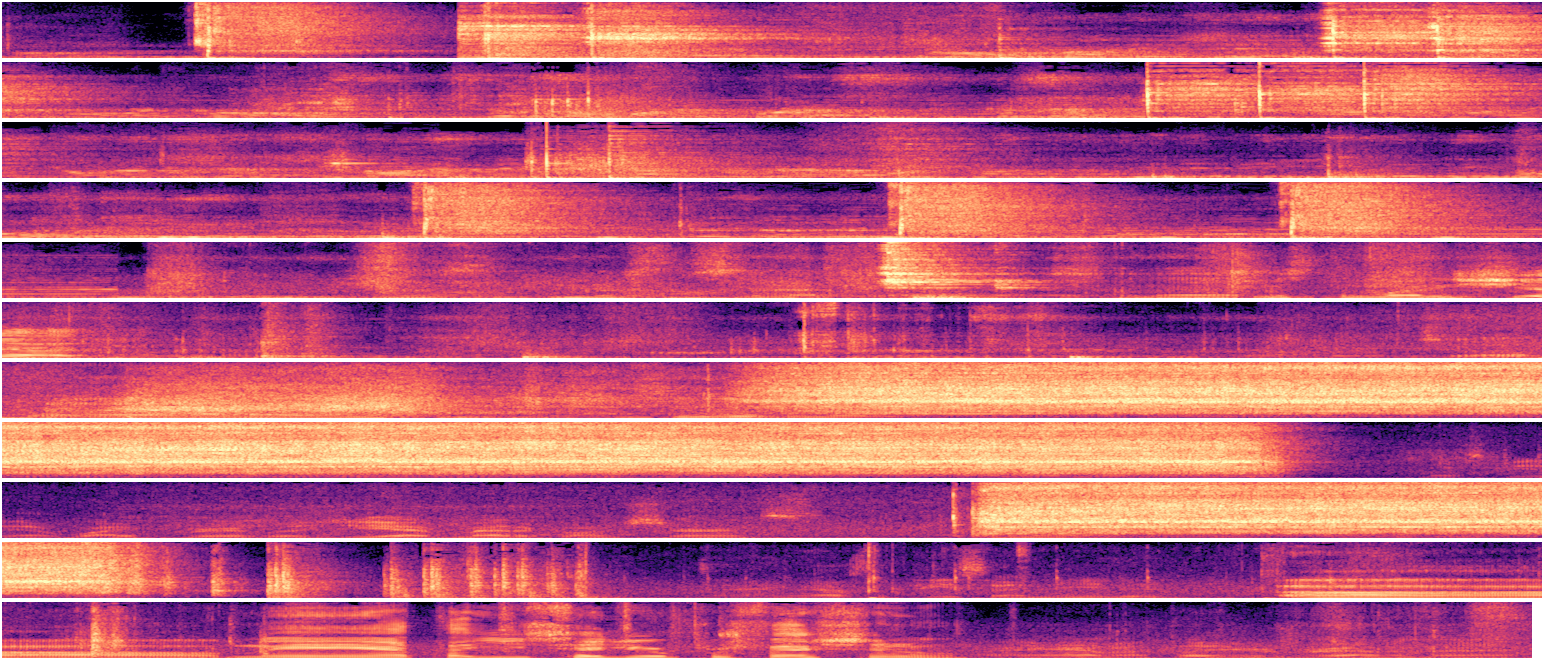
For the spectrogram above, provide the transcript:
Money Shot. Single remote. Must be that white privilege. You have medical insurance. Dang, that's the piece I needed. Oh man, I thought you said you were professional. I am. I thought you were grabbing that.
